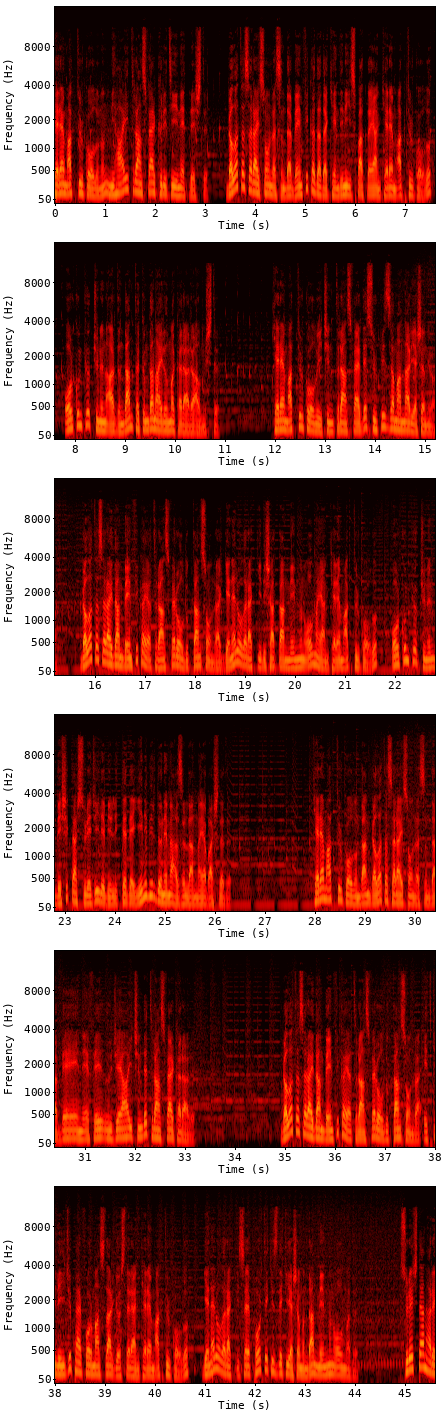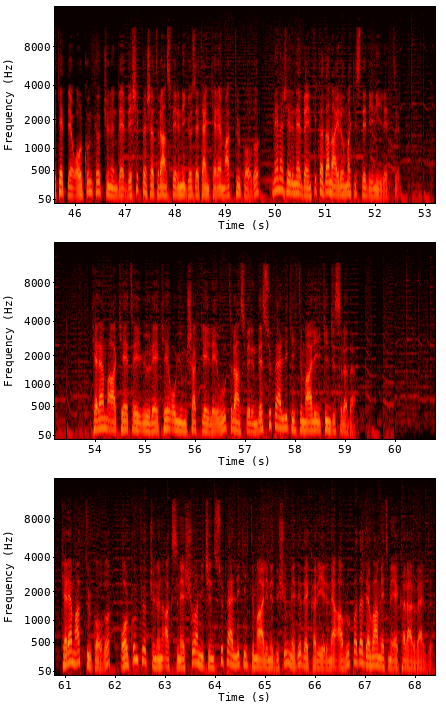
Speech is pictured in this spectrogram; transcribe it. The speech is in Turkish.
Kerem Aktürkoğlu'nun nihai transfer kritiği netleşti. Galatasaray sonrasında Benfica'da da kendini ispatlayan Kerem Aktürkoğlu, Orkun Kökçü'nün ardından takımdan ayrılma kararı almıştı. Kerem Aktürkoğlu için transferde sürpriz zamanlar yaşanıyor. Galatasaray'dan Benfica'ya transfer olduktan sonra genel olarak gidişattan memnun olmayan Kerem Aktürkoğlu, Orkun Kökçü'nün Beşiktaş süreciyle birlikte de yeni bir döneme hazırlanmaya başladı. Kerem Aktürkoğlu'ndan Galatasaray sonrasında BNFICA içinde transfer kararı. Galatasaray'dan Benfica'ya transfer olduktan sonra etkileyici performanslar gösteren Kerem Aktürkoğlu, genel olarak ise Portekiz'deki yaşamından memnun olmadı. Süreçten hareketle Orkun Kökçü'nün de Beşiktaş'a transferini gözeten Kerem Aktürkoğlu, menajerine Benfica'dan ayrılmak istediğini iletti. Kerem AKTÜRKO yumuşak GLU transferinde Süper Lig ihtimali ikinci sırada. Kerem Aktürkoğlu, Orkun Kökçü'nün aksine şu an için Süper Lig ihtimalini düşünmedi ve kariyerine Avrupa'da devam etmeye karar verdi.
